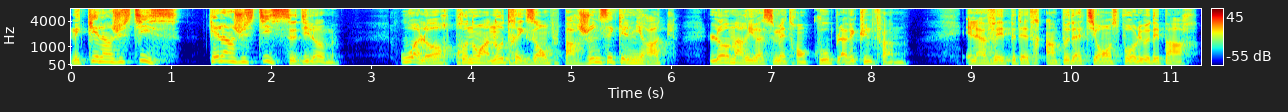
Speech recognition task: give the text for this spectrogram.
"Mais quelle injustice Quelle injustice se dit l'homme." Ou alors, prenons un autre exemple, par je ne sais quel miracle, l'homme arrive à se mettre en couple avec une femme. Elle avait peut-être un peu d'attirance pour lui au départ,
